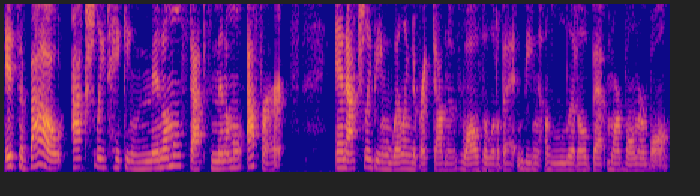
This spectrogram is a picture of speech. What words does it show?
It's about actually taking minimal steps, minimal efforts, and actually being willing to break down those walls a little bit and being a little bit more vulnerable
